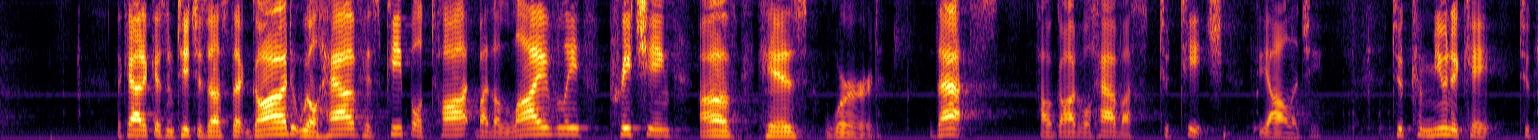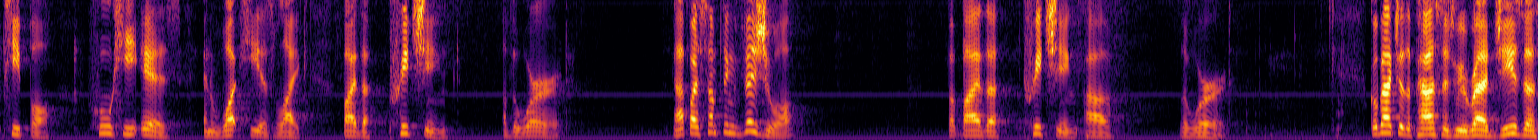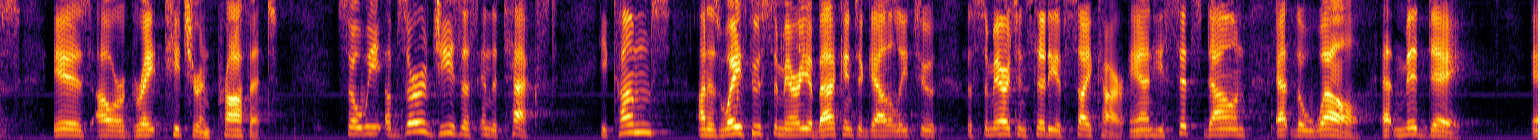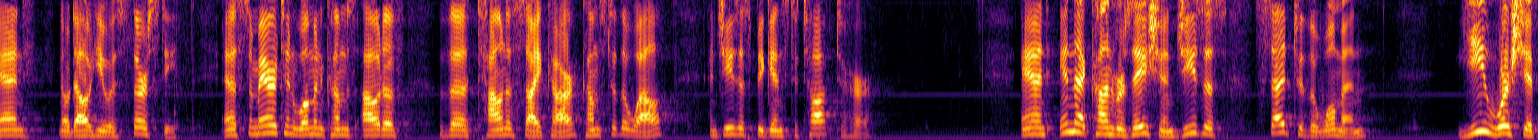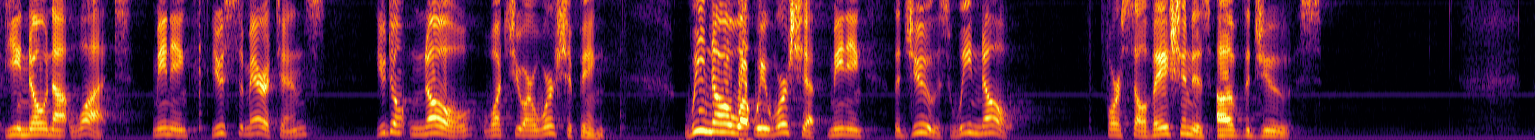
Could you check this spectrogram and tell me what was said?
the Catechism teaches us that God will have his people taught by the lively preaching of his word. That's how God will have us to teach theology, to communicate to people who he is and what he is like by the preaching of the word. Not by something visual, but by the preaching of the word. Go back to the passage we read. Jesus is our great teacher and prophet. So we observe Jesus in the text. He comes on his way through Samaria back into Galilee to the Samaritan city of Sychar, and he sits down at the well at midday. And no doubt he was thirsty. And a Samaritan woman comes out of the town of Sychar, comes to the well, and Jesus begins to talk to her. And in that conversation, Jesus said to the woman, Ye worship ye know not what, meaning, you Samaritans, you don't know what you are worshiping. We know what we worship, meaning the Jews, we know, for salvation is of the Jews.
